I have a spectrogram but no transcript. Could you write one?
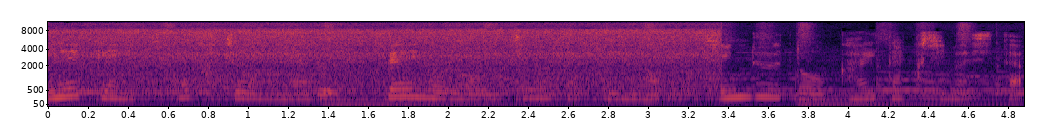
三重県北町にある聖五郎一の滝への新ルートを開拓しました。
